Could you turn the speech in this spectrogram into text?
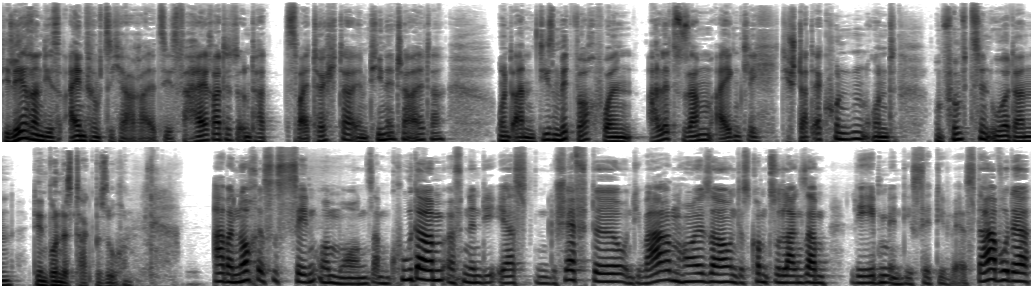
Die Lehrerin, die ist 51 Jahre alt, sie ist verheiratet und hat zwei Töchter im Teenageralter. Und an diesem Mittwoch wollen alle zusammen eigentlich die Stadt erkunden und um 15 Uhr dann den Bundestag besuchen. Aber noch ist es 10 Uhr morgens. Am Kudamm öffnen die ersten Geschäfte und die Warenhäuser und es kommt so langsam Leben in die City West. Da, wo der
